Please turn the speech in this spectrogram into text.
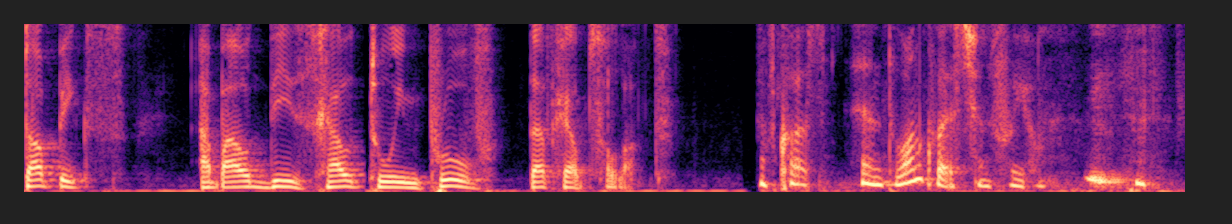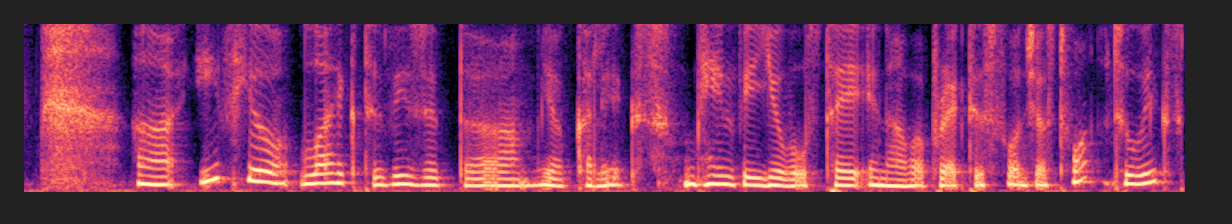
topics about this how to improve that helps a lot of course and one question for you uh, if you like to visit uh, your colleagues, maybe you will stay in our practice for just one or two weeks.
